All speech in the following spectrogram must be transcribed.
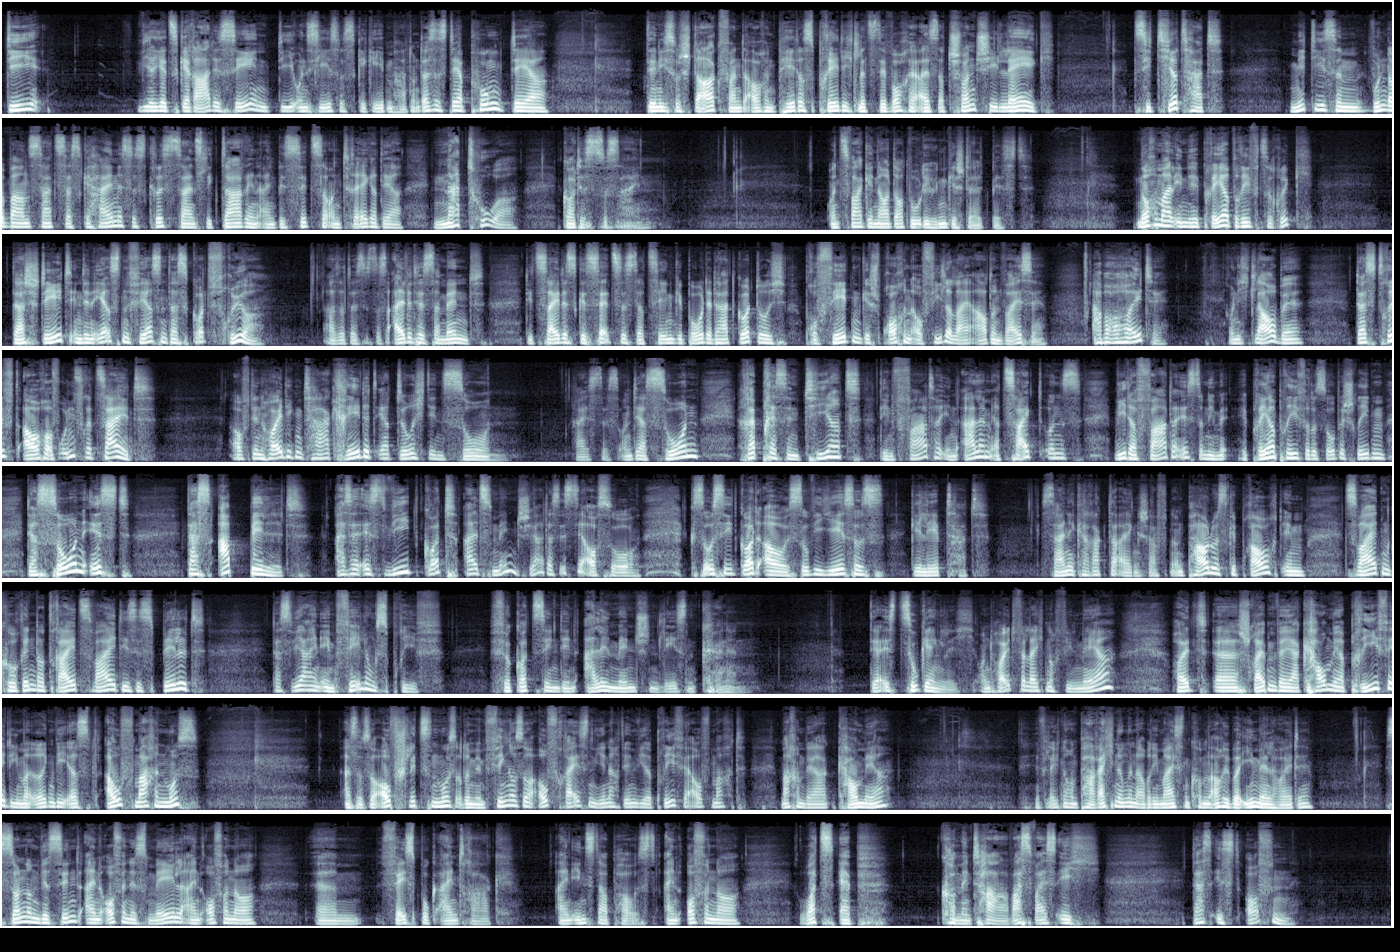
die wir jetzt gerade sehen, die uns Jesus gegeben hat. Und das ist der Punkt, der, den ich so stark fand, auch in Peters Predigt letzte Woche, als er John G. Lake zitiert hat mit diesem wunderbaren Satz, das Geheimnis des Christseins liegt darin, ein Besitzer und Träger der Natur Gottes zu sein. Und zwar genau dort, wo du hingestellt bist. Nochmal in den Hebräerbrief zurück. Da steht in den ersten Versen, dass Gott früher also das ist das Alte Testament, die Zeit des Gesetzes der zehn Gebote. Da hat Gott durch Propheten gesprochen auf vielerlei Art und Weise. Aber heute, und ich glaube, das trifft auch auf unsere Zeit, auf den heutigen Tag redet er durch den Sohn, heißt es. Und der Sohn repräsentiert den Vater in allem. Er zeigt uns, wie der Vater ist. Und im Hebräerbrief wird es so beschrieben, der Sohn ist das Abbild also er ist wie Gott als Mensch, ja, das ist ja auch so. So sieht Gott aus, so wie Jesus gelebt hat. Seine Charaktereigenschaften. Und Paulus gebraucht im 2. Korinther 3,2 dieses Bild, dass wir ein Empfehlungsbrief für Gott sind, den alle Menschen lesen können. Der ist zugänglich. Und heute vielleicht noch viel mehr. Heute äh, schreiben wir ja kaum mehr Briefe, die man irgendwie erst aufmachen muss also so aufschlitzen muss oder mit dem Finger so aufreißen, je nachdem, wie er Briefe aufmacht, machen wir kaum mehr. Vielleicht noch ein paar Rechnungen, aber die meisten kommen auch über E-Mail heute. Sondern wir sind ein offenes Mail, ein offener ähm, Facebook-Eintrag, ein Insta-Post, ein offener WhatsApp-Kommentar, was weiß ich. Das ist offen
